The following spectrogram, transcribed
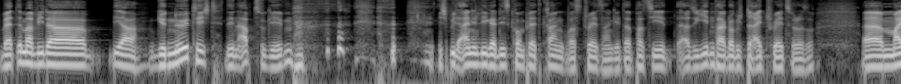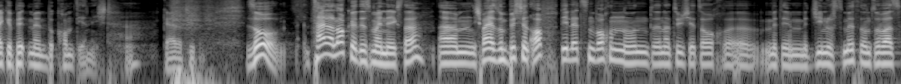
werde immer wieder ja, genötigt, den abzugeben. ich spiele eine Liga, die ist komplett krank, was Trades angeht. Da passiert also jeden Tag, glaube ich, drei Trades oder so. Äh, Michael Pittman bekommt ihr nicht. Ja? Geiler Typ. So, Tyler Lockett ist mein nächster. Ähm, ich war ja so ein bisschen off die letzten Wochen und äh, natürlich jetzt auch äh, mit dem mit Geno Smith und sowas.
